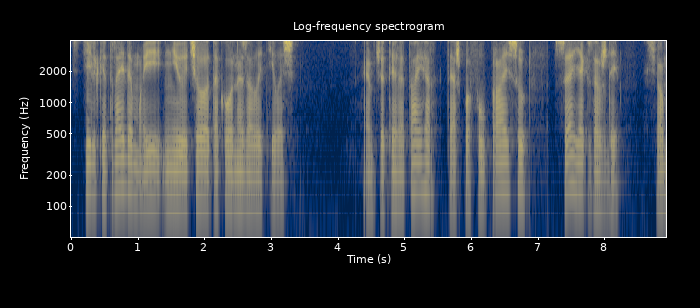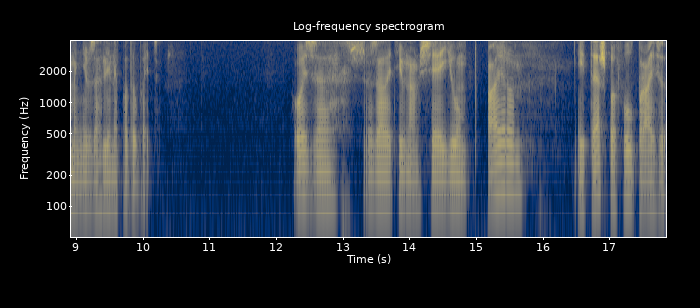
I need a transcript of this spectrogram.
стільки трейдимо і нічого такого не залетіло ще. М4 Tiger теж по фул прайсу. Все як завжди, що мені взагалі не подобається. Ось що залетів нам ще Юмп Iron. І теж по фул прайсу.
